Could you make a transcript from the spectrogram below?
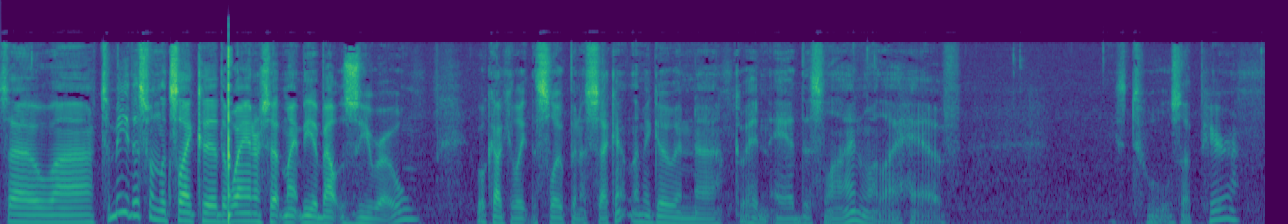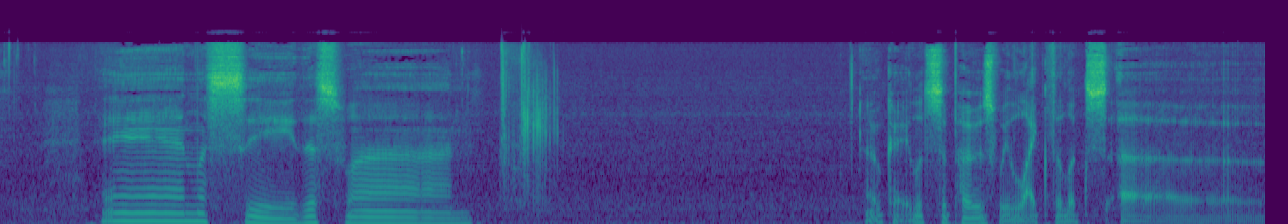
so uh, to me, this one looks like uh, the y-intercept might be about zero. We'll calculate the slope in a second. Let me go and uh, go ahead and add this line while I have these tools up here. And let's see, this one. Okay, let's suppose we like the looks of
